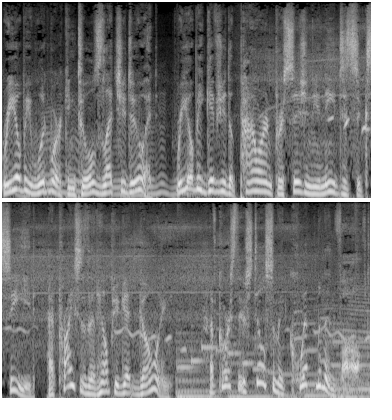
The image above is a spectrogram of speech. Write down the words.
Ryobi Woodworking Tools let you do it. Ryobi gives you the power and precision you need to succeed at prices that help you get going. Of course, there's still some equipment involved,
